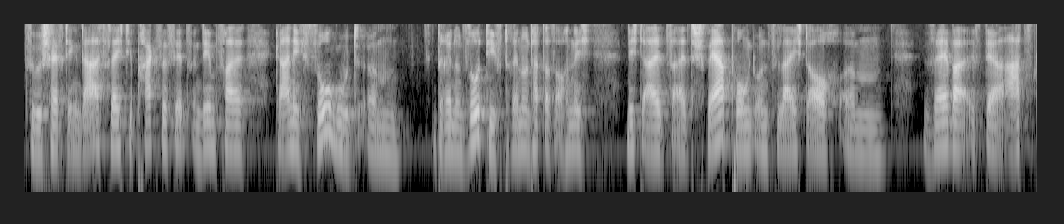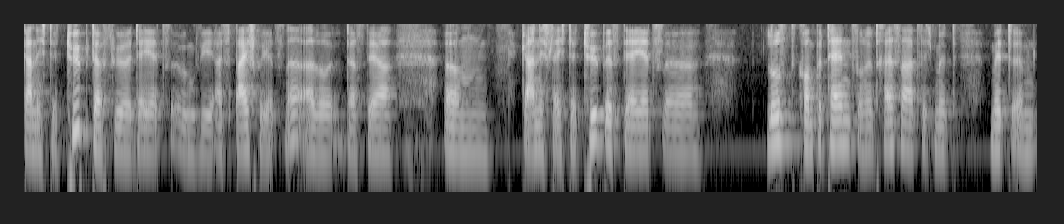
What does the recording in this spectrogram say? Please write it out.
zu beschäftigen. Da ist vielleicht die Praxis jetzt in dem Fall gar nicht so gut ähm, drin und so tief drin und hat das auch nicht, nicht als, als Schwerpunkt und vielleicht auch ähm, selber ist der Arzt gar nicht der Typ dafür, der jetzt irgendwie, als Beispiel jetzt, ne, also dass der ähm, gar nicht vielleicht der Typ ist, der jetzt äh, Lust, Kompetenz und Interesse hat, sich mit, mit ähm,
